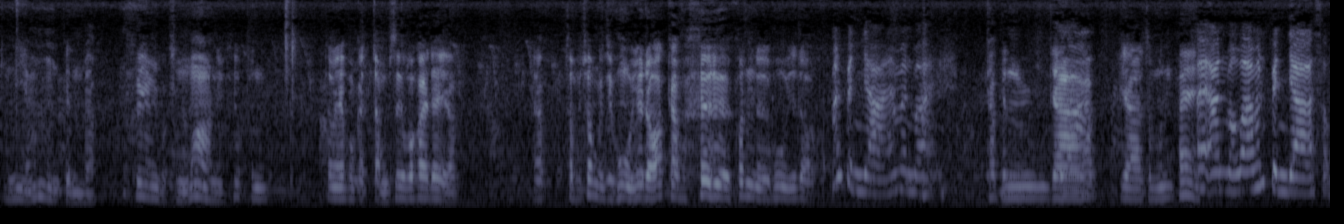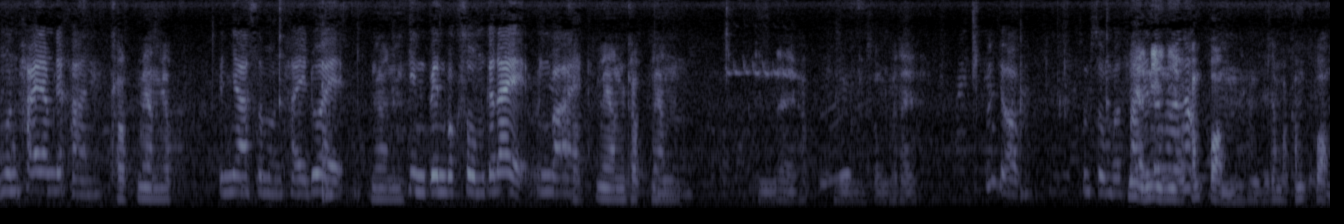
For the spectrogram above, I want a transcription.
อันนี้มันเป็นแบบคือยังบักสมหม้อนี่คือเป็นทำไมผมก็จำซื้อบ่ค่อยได้หรอกครับท่านผู้ชมก็สิฮู้อยู่ดอกครับ คนเออฮู้อยู่ดอกมันเป็นยานะมันบ่าย ครับเป็นยาครับยาสมุนไพรไออันบอกว่ามันเป็นยาสมุนไพรนำเด้อค่ะนี่ครับแม่นครับเป็นยาสมุนไพรด้วยแม่นกินเป็นบักสมก็ได้มันบ่าคยรับแม่นครับแม่นกินได้ครับอืมผสมก็ได้มันจะออกสมๆภาษานี่อันนี้นี่เนาะคำป้อมอันนี้จะมาคำป้อม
